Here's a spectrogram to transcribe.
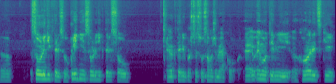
eh, jsou lidi, kteří jsou klidní, jsou lidi, kteří jsou který prostě jsou samozřejmě jako e-, emotivní, cholerický.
